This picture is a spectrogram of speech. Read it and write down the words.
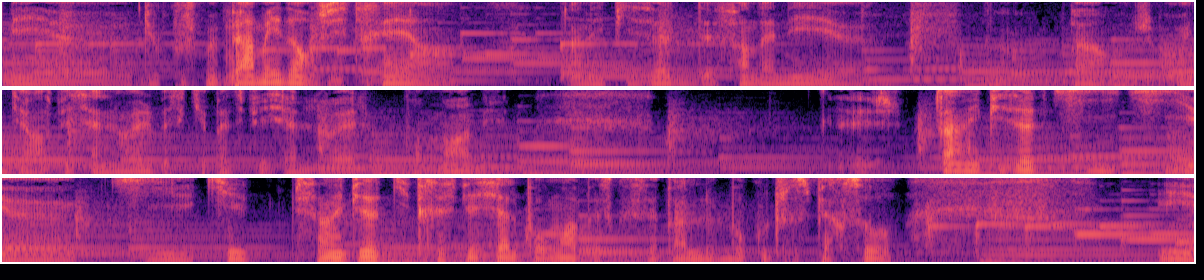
Mais euh, du coup, je me permets d'enregistrer un, épisode de fin d'année. Euh, enfin, je pourrais dire un spécial Noël parce qu'il n'y a pas de spécial Noël pour moi, mais euh, un épisode qui qui, qui, est c'est un épisode qui est très spécial pour moi parce que ça parle de beaucoup de choses perso et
